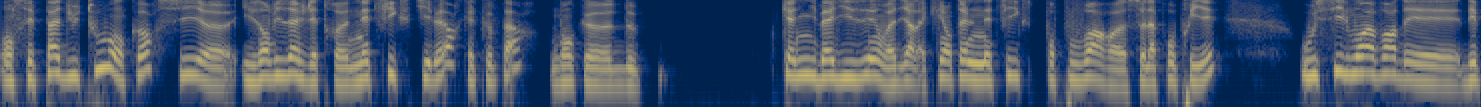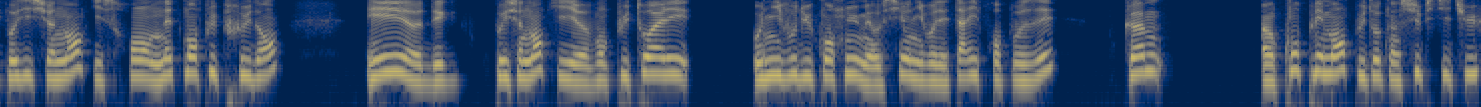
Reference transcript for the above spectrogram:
On ne sait pas du tout encore si euh, ils envisagent d'être Netflix killer quelque part, donc euh, de cannibaliser, on va dire, la clientèle Netflix pour pouvoir euh, se l'approprier, ou s'ils vont avoir des, des positionnements qui seront nettement plus prudents et euh, des positionnements qui vont plutôt aller au niveau du contenu, mais aussi au niveau des tarifs proposés, comme un complément plutôt qu'un substitut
